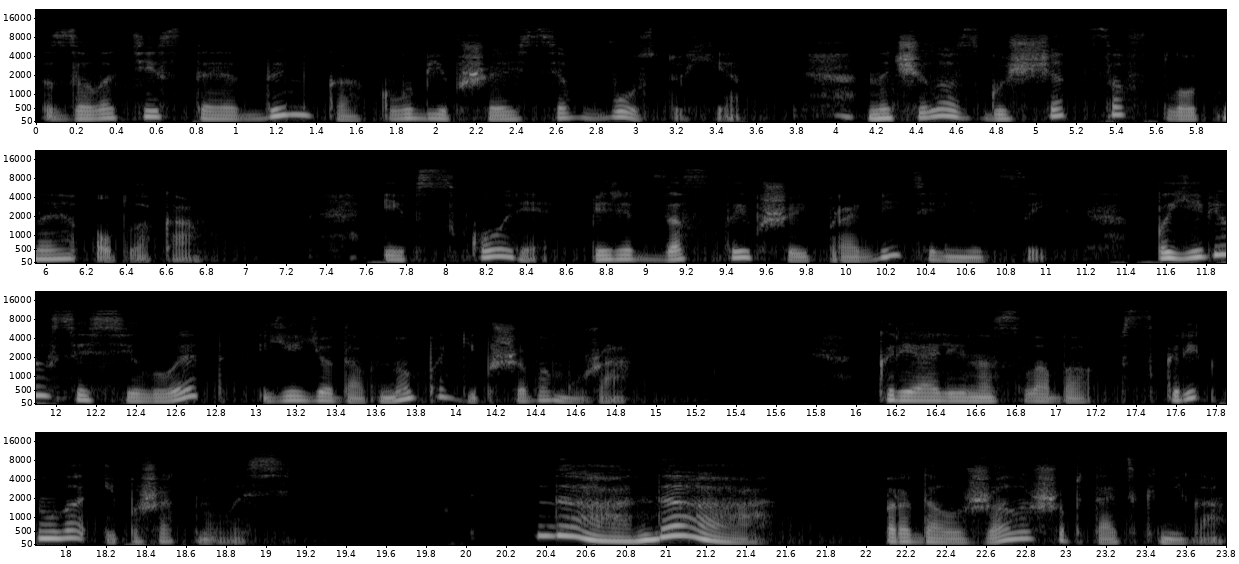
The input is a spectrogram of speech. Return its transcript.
Золотистая дымка, клубившаяся в воздухе, начала сгущаться в плотное облако. И вскоре перед застывшей правительницей появился силуэт ее давно погибшего мужа. Криолина слабо вскрикнула и пошатнулась. "Да, да", продолжала шептать книга.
